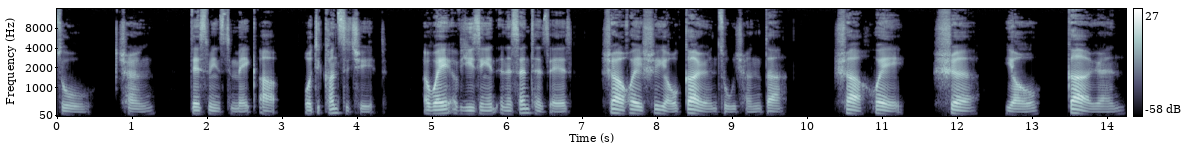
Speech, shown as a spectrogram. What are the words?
组成. This means to make up or to constitute. A way of using it in a sentence is 社会是由个人组成的。社会是由个人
